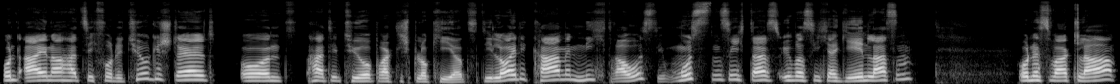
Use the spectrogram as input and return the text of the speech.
Und einer hat sich vor die Tür gestellt und hat die Tür praktisch blockiert. Die Leute kamen nicht raus, die mussten sich das über sich ergehen lassen. Und es war klar,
